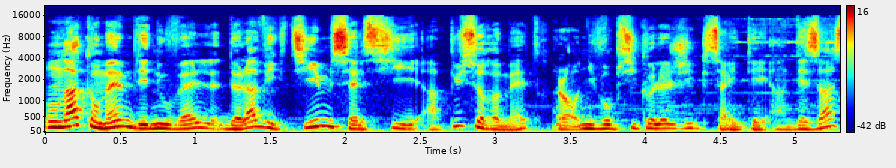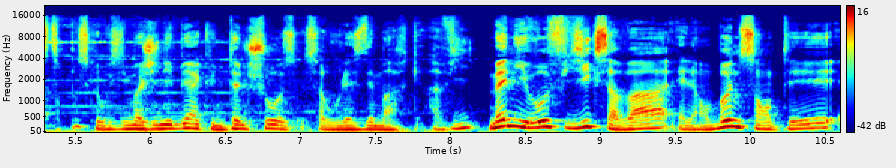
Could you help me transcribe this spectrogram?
On a quand même des nouvelles de la victime, celle-ci a pu se remettre. Alors niveau psychologique, ça a été un désastre parce que vous imaginez bien qu'une telle chose, ça vous laisse des marques à vie. Mais niveau physique, ça va, elle est en bonne santé,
